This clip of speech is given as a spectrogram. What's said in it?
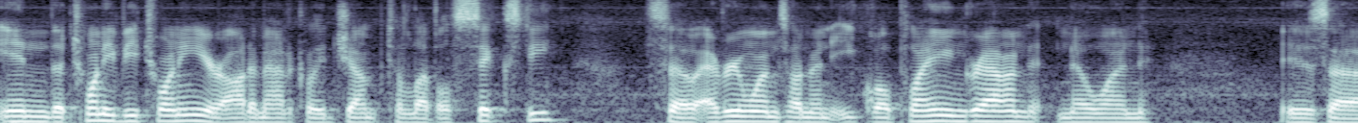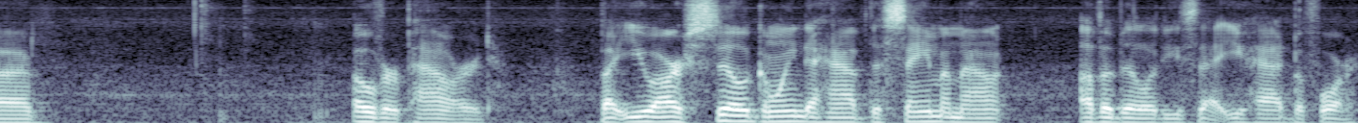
in the 20v20, you're automatically jumped to level 60. So everyone's on an equal playing ground. No one is uh, overpowered but you are still going to have the same amount of abilities that you had before.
